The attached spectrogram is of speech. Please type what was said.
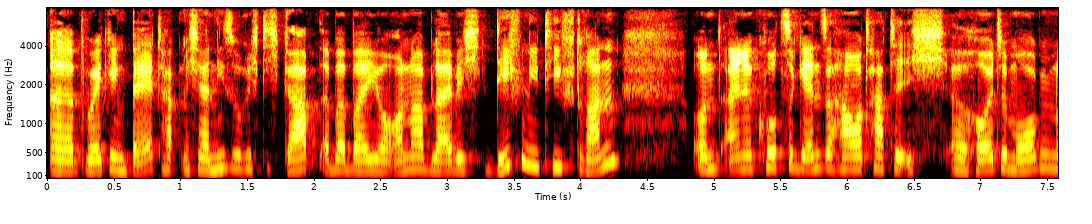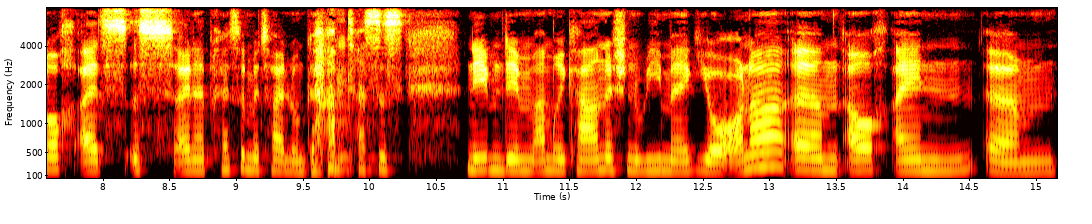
Äh, Breaking Bad hat mich ja nie so richtig gehabt, aber bei Your Honor bleibe ich definitiv dran. Und eine kurze Gänsehaut hatte ich äh, heute Morgen noch, als es eine Pressemitteilung gab, dass es neben dem amerikanischen Remake Your Honor ähm, auch ein ähm,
